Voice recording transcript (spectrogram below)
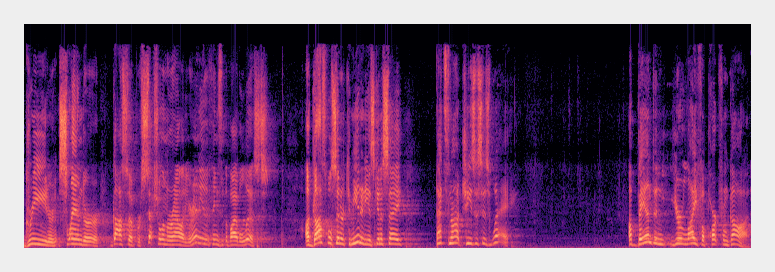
greed or slander or gossip or sexual immorality or any of the things that the Bible lists, a gospel centered community is going to say, that's not Jesus' way. Abandon your life apart from God.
